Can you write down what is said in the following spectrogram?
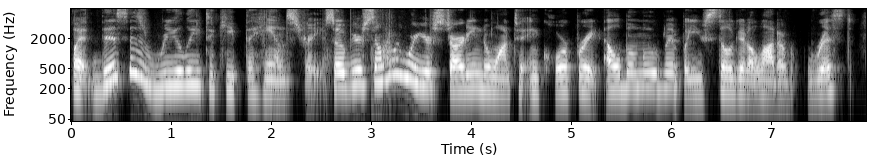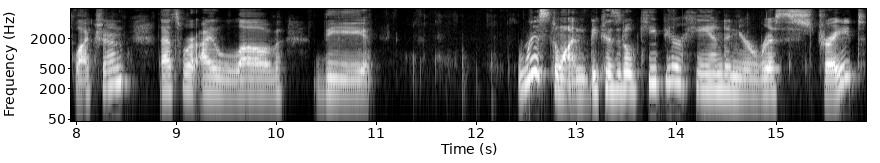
But this is really to keep the hand straight. So if you're someone where you're starting to want to incorporate elbow movement, but you still get a lot of wrist flexion, that's where I love the wrist one because it'll keep your hand and your wrist straight.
